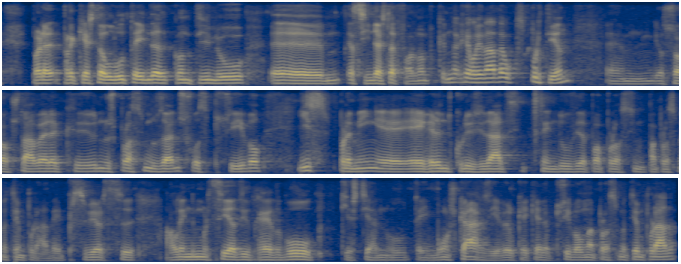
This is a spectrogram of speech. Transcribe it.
para, para que esta luta ainda continue uh, assim desta forma, porque na realidade é o que se pretende. Eu só gostava era que nos próximos anos fosse possível. Isso, para mim, é, é a grande curiosidade, sem dúvida, para, próximo, para a próxima temporada. É perceber se, além de Mercedes e de Red Bull, que este ano têm bons carros, e a ver o que é que era possível na próxima temporada,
